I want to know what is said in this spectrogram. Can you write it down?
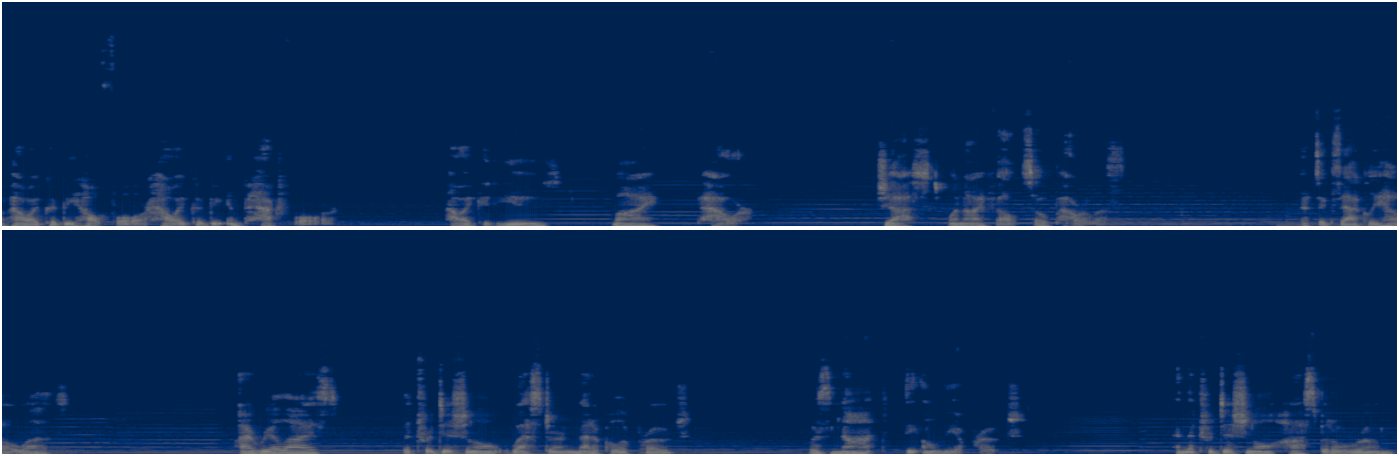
of how I could be helpful or how I could be impactful or how I could use my power just when I felt so powerless. That's exactly how it was. I realized the traditional Western medical approach was not the only approach. And the traditional hospital room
